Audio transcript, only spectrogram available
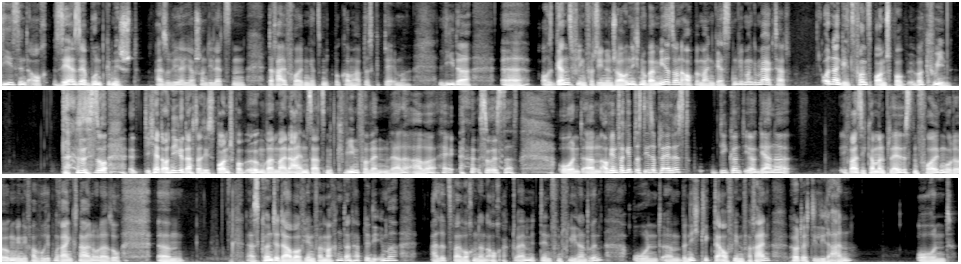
die sind auch sehr, sehr bunt gemischt. Also wie ihr ja schon die letzten drei Folgen jetzt mitbekommen habt, es gibt ja immer Lieder äh, aus ganz vielen verschiedenen Genres, nicht nur bei mir, sondern auch bei meinen Gästen, wie man gemerkt hat. Und dann geht es von SpongeBob über Queen. Das ist so, ich hätte auch nie gedacht, dass ich SpongeBob irgendwann mal in einem Satz mit Queen verwenden werde, aber hey, so ist das. Und ähm, auf jeden Fall gibt es diese Playlist, die könnt ihr gerne ich weiß nicht, kann man Playlisten folgen oder irgendwie in die Favoriten reinknallen oder so. Ähm, das könnt ihr da aber auf jeden Fall machen. Dann habt ihr die immer alle zwei Wochen dann auch aktuell mit den fünf Liedern drin. Und ähm, wenn nicht, klickt da auf jeden Fall rein, hört euch die Lieder an und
